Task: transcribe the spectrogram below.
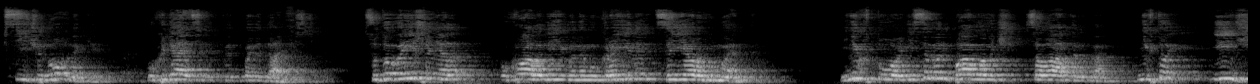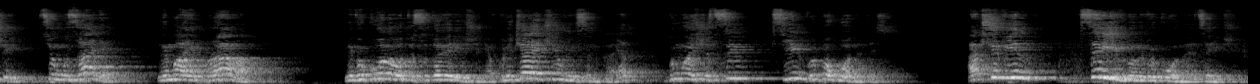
всі чиновники ухиляються від відповідальності. Судове рішення, ухвалене іменем України, це є аргумент. І ніхто, ні Семен Павлович Салатенко, ніхто інший в цьому залі не має права не виконувати судові рішення, включаючи Лисенка. Я думаю, що з цим всі ви погодитесь. А якщо він все рівно не виконує це рішення,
